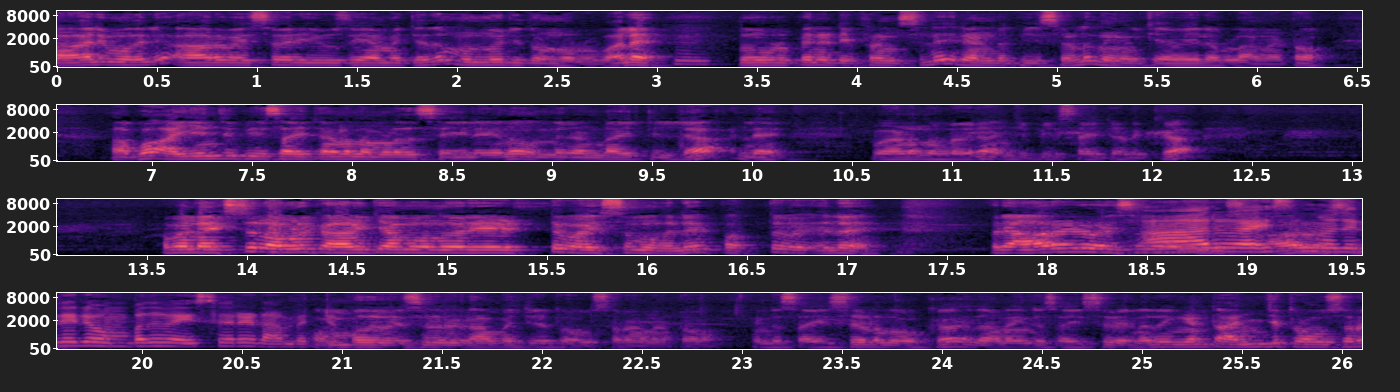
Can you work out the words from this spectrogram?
നാല് മുതൽ ആറ് വയസ്സ് വരെ യൂസ് ചെയ്യാൻ പറ്റിയത് മുന്നൂറ്റി തൊണ്ണൂറ് രൂപ അല്ലെ? നൂറ് റുപ്യന്റെ ഡിഫറൻസിൽ രണ്ട് പീസുകൾ നിങ്ങൾക്ക് അവൈലബിൾ ആണ് കേട്ടോ. അപ്പോൾ അയ്യഞ്ച് പീസായിട്ടാണ് നമ്മളത് സെയിൽ ചെയ്യണം ഒന്ന് രണ്ടായിട്ടില്ല അല്ലെ? വേണമെന്നുള്ളവർ അഞ്ച് പീസായിട്ട് എടുക്കുക. അപ്പൊ നെക്സ്റ്റ് നമ്മൾ കാണിക്കാൻ പോകുന്ന ഒരു എട്ട് വയസ്സ് മുതൽ പത്ത് അല്ലെ? ഒരു ആറേഴ് വയസ്സ് ആറ് വയസ്സ് മുതൽ ഒരു ഒമ്പത് വയസ്സ് വരെ ഇടാൻ പറ്റും. ഒമ്പത് വയസ്സ് വരെ ഇടാൻ പറ്റിയ ട്രൗസർ ആണ് കേട്ടോ അതിന്റെ സൈസുകൾ നോക്കുക. ഇതാണ് അതിന്റെ സൈസ് വരുന്നത്. ഇങ്ങനത്തെ അഞ്ച് ട്രൗസർ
